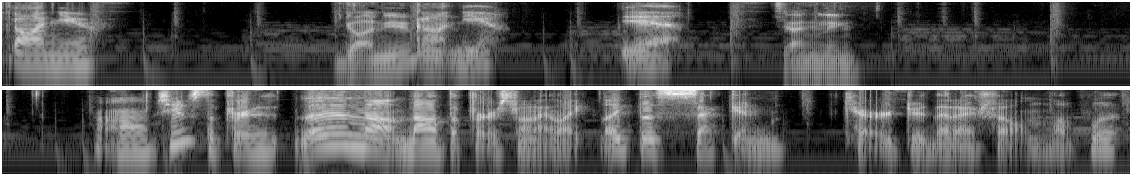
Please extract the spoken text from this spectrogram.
Ganyu. Ganyu? Ganyu. Yeah. Xiangling. Oh, she was the first. Uh, not not the first one I liked. Like the second character that I fell in love with.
